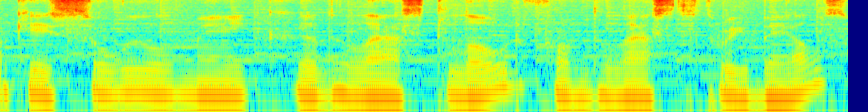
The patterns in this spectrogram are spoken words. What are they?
Okay, so we will make uh, the last load from the last three bales.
